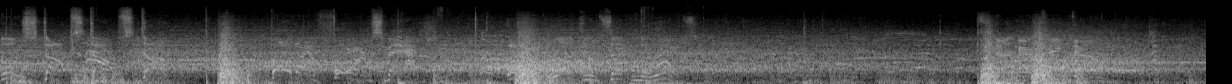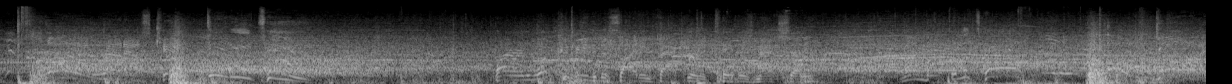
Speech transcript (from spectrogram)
Oh, stop, stop, stop! Followed by a forearm smash! launching himself from the ropes. Nightmare takedown. Oh, roundhouse kick. DDT. Byron, what could be the deciding factor in a tables match setting? Run From the top. God!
